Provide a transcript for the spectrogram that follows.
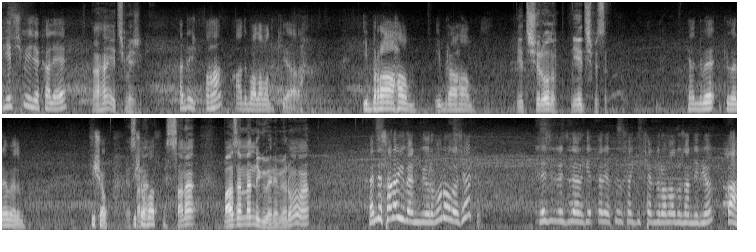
yetişmeyecek kaleye. Aha yetişmeyecek. Hadi aha hadi bağlamadık ya. İbrahim. İbrahim. Yetişir oğlum. Niye yetişmesin? Kendime güvenemedim. Bishop. Ya Bishop sana, affet. sana bazen ben de güvenemiyorum ama Ben de sana güvenmiyorum. O ne olacak? Rezil rezil hareketler yapıyorsun sanki kendi Ronaldo zannediyorsun. Bak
